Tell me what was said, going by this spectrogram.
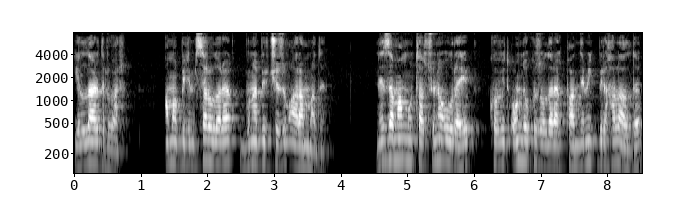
Yıllardır var. Ama bilimsel olarak buna bir çözüm aranmadı. Ne zaman mutasyona uğrayıp Covid-19 olarak pandemik bir hal aldı,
